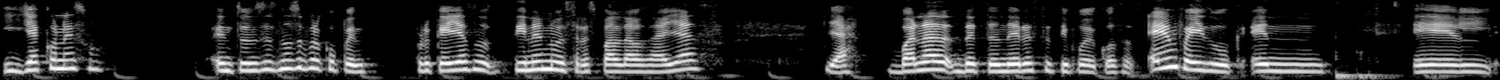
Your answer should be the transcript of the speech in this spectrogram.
Y ya con eso. Entonces no se preocupen, porque ellas tienen nuestra espalda, o sea, ellas ya van a detener este tipo de cosas. En Facebook, en el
